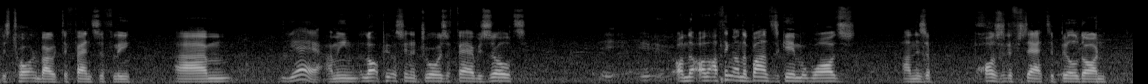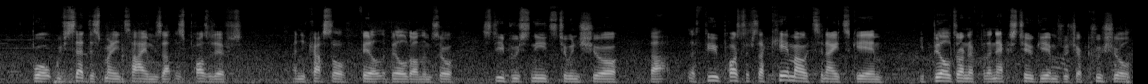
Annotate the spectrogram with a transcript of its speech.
is talking about defensively. Um, yeah, I mean, a lot of people saying a draw is a fair result. On the, on, I think on the balance of the game it was, and there's a positive there to build on. But we've said this many times that there's positives, and Newcastle failed to build on them. So Steve Bruce needs to ensure that the few positives that came out tonight's game, he builds on it for the next two games, which are crucial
